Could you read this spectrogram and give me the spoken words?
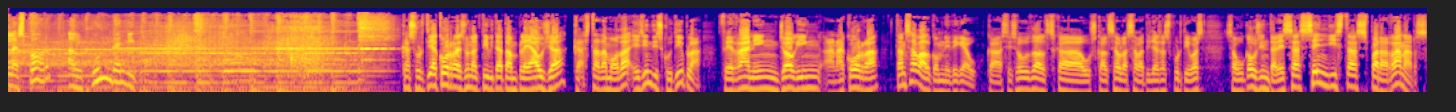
L'esport, al punt de llibre. Que sortir a córrer és una activitat en ple auge, que està de moda, és indiscutible. Fer running, jogging, anar a córrer... Tant se val com ni digueu, que si sou dels que us calceu les sabatilles esportives, segur que us interessa 100 llistes per a runners.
